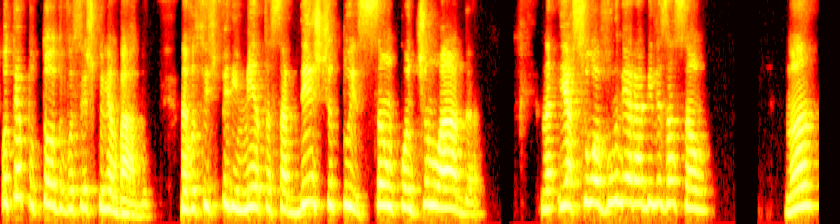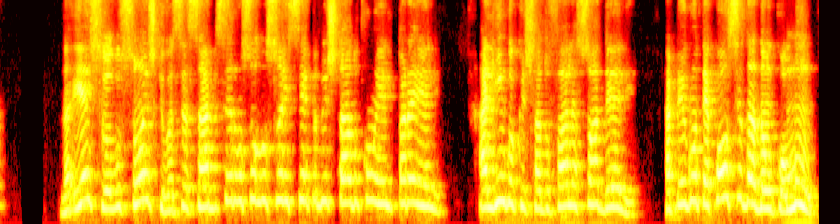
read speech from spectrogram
O tempo todo você é esculhambado. Né? Você experimenta essa destituição continuada né? e a sua vulnerabilização. Né? E as soluções que você sabe serão soluções sempre do Estado com ele, para ele. A língua que o Estado fala é só dele. A pergunta é qual cidadão comum,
